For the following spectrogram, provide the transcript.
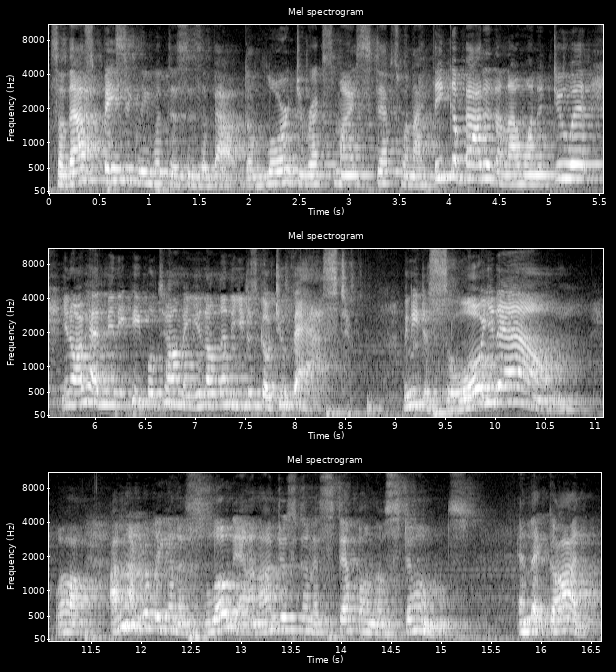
So that's basically what this is about. The Lord directs my steps when I think about it and I want to do it. You know, I've had many people tell me, you know, Linda, you just go too fast. We need to slow you down. Well, I'm not really going to slow down. I'm just going to step on those stones and let God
